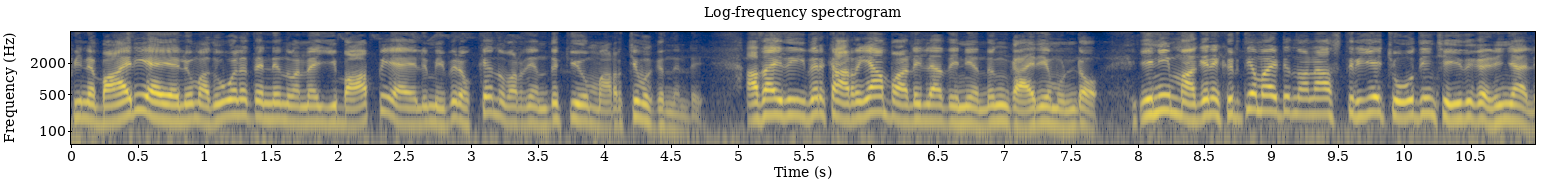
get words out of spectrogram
പിന്നെ ഭാര്യയായാലും അതുപോലെ തന്നെ എന്ന് പറഞ്ഞാൽ ഈ ബാപ്പയായാലും ഇവരൊക്കെ എന്ന് പറഞ്ഞാൽ എന്തൊക്കെയോ മറച്ചു വെക്കുന്നുണ്ട്. അതായത് ഇവർക്ക് അറിയാൻ പാടില്ലാതെ ഇനി എന്തെങ്കിലും കാര്യമുണ്ടോ? ഇനി മകനെ കൃത്യമായിട്ട് എന്ന് പറഞ്ഞാൽ ആ സ്ത്രീയെ ചോദ്യം ചെയ്ത് കഴിഞ്ഞാൽ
